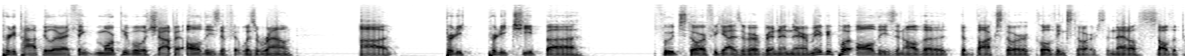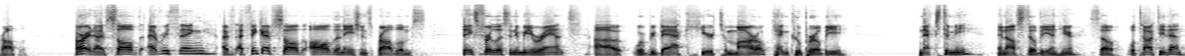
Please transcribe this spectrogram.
pretty popular. I think more people would shop at Aldi's if it was around. Uh, pretty pretty cheap uh, food store if you guys have ever been in there. Maybe put Aldi's in all the the box store clothing stores, and that'll solve the problem. All right, I've solved everything. I've, I think I've solved all the nation's problems. Thanks for listening to me rant. Uh, we'll be back here tomorrow. Ken Cooper will be next to me, and I'll still be in here. So we'll talk to you then.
